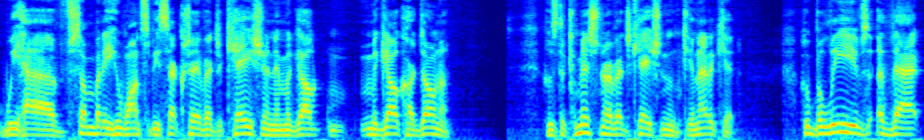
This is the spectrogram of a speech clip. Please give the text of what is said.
we have somebody who wants to be Secretary of Education and Miguel Miguel Cardona, who's the Commissioner of Education in Connecticut, who believes that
